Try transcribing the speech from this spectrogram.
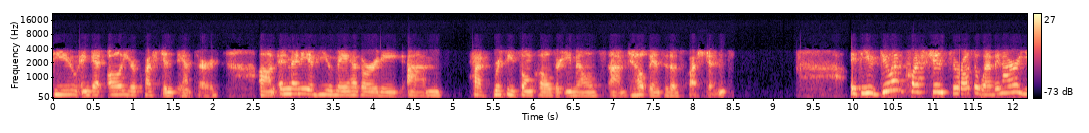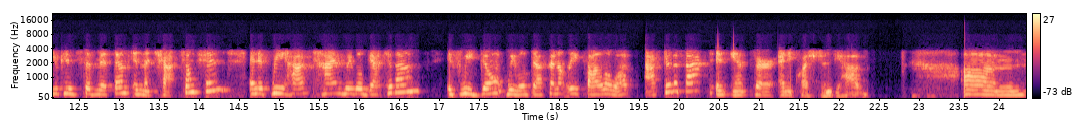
to you and get all your questions answered. Um, and many of you may have already um, have received phone calls or emails um, to help answer those questions. If you do have questions throughout the webinar, you can submit them in the chat function. And if we have time, we will get to them. If we don't, we will definitely follow up after the fact and answer any questions you have. Um,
